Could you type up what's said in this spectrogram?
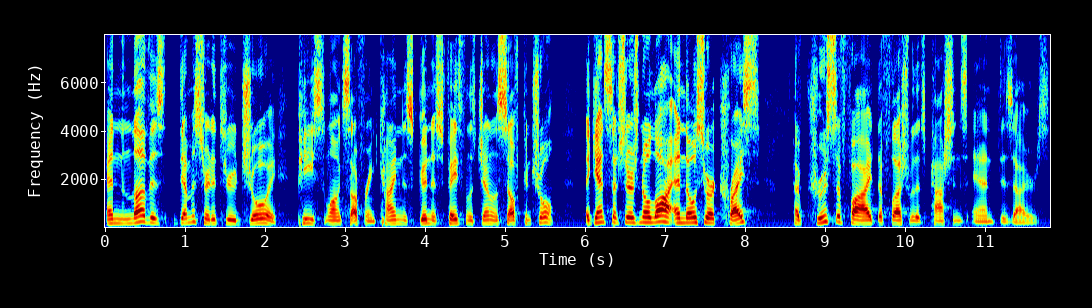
and love is demonstrated through joy, peace, long suffering, kindness, goodness, faithfulness, gentleness, self control. Against such there is no law, and those who are Christ have crucified the flesh with its passions and desires.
